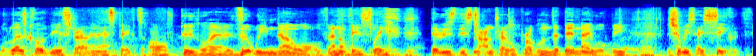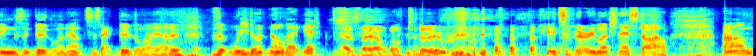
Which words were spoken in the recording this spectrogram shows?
let's call it the Australian aspects of Google I/O that we know of, and obviously there is this time travel problem that there may well be, shall we say, secret things that Google announces at Google I/O that we don't know about yet. As they are wont to do. it's very much their style. Um,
